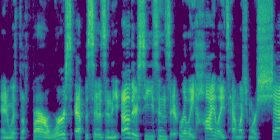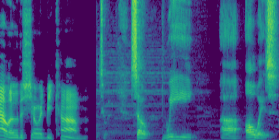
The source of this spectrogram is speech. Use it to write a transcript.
And with the far worse episodes in the other seasons, it really highlights how much more shallow the show had become. So we uh, always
